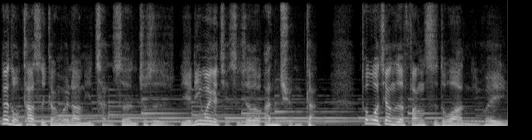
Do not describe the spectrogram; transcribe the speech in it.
那种踏实感会让你产生，就是也另外一个解释叫做安全感。透过这样子的方式的话，你会。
